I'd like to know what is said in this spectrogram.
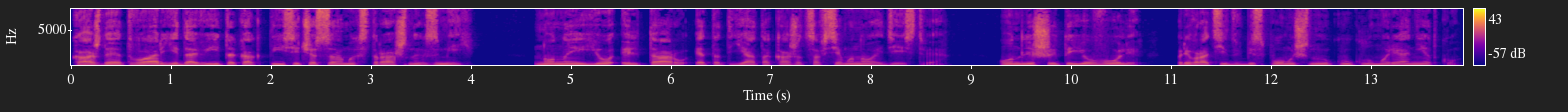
Каждая тварь ядовита, как тысяча самых страшных змей. Но на ее Эльтару этот яд окажет совсем иное действие. Он лишит ее воли, превратит в беспомощную куклу-марионетку,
